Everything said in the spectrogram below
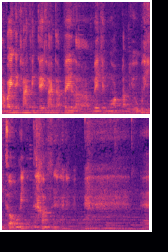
អ្វីដែលខ្លាចជាងគេខ្លាចតែពេលមេចេញងាប់ WB កោយត្រង់អឺ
